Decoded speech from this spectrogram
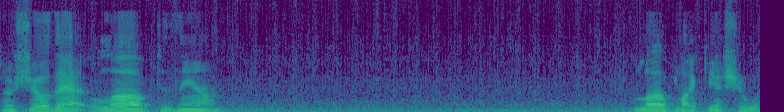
So show that love to them. Love like Yeshua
